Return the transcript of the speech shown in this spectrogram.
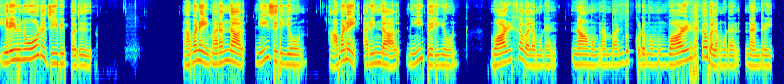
இறைவனோடு ஜீவிப்பது. அவனை மறந்தால் நீ சிறியோன் அவனை அறிந்தால் நீ பெரியோன். வாழ்க வளமுடன். நாமும் நம் அன்பு குடும்பமும் வாழ்க வளமுடன். நன்றி.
